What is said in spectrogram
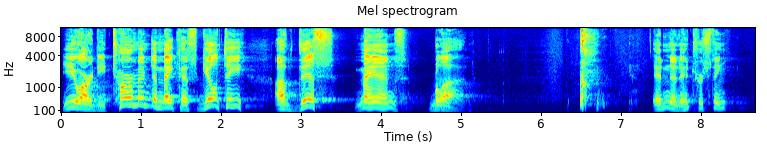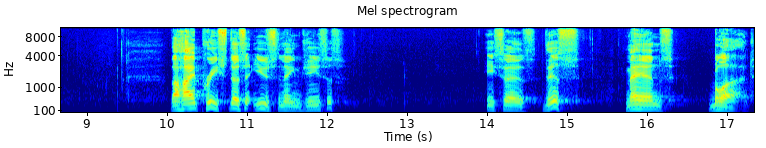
you are determined to make us guilty of this man's blood. Isn't it interesting? The high priest doesn't use the name Jesus. He says, This man's blood.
